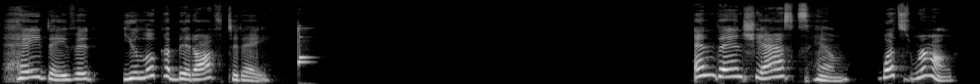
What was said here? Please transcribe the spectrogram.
Hey, David, you look a bit off today. And then she asks him, What's wrong?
